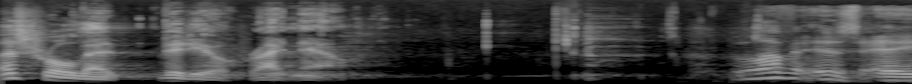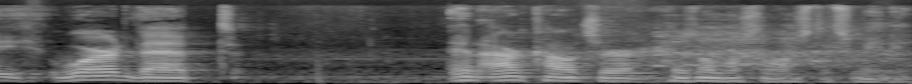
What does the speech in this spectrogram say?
let's roll that video right now. Love is a word that in our culture has almost lost its meaning.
